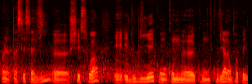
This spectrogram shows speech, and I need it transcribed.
voilà, passer sa vie euh, chez soi et, et d'oublier qu'on qu'on, euh, vient à l'entreprise.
